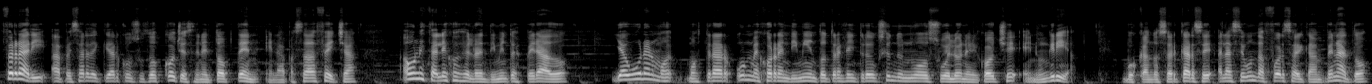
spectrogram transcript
Ferrari, a pesar de quedar con sus dos coches en el top 10 en la pasada fecha, aún está lejos del rendimiento esperado y auguran mostrar un mejor rendimiento tras la introducción de un nuevo suelo en el coche en Hungría, buscando acercarse a la segunda fuerza del campeonato,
